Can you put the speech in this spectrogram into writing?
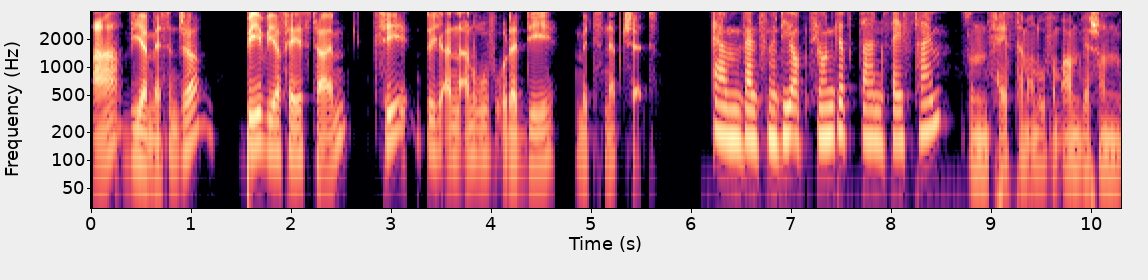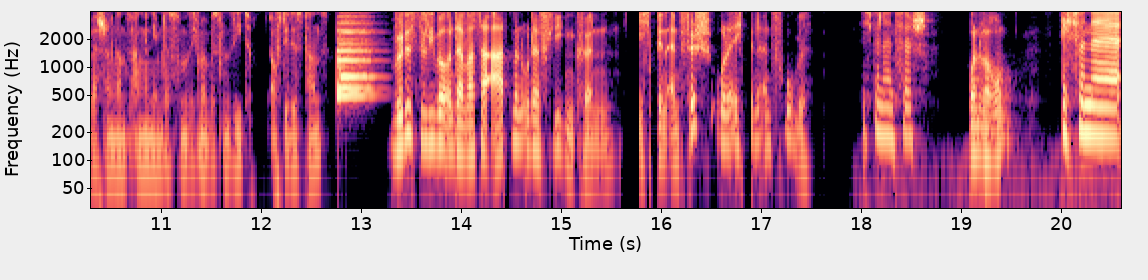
A via Messenger, B via FaceTime, C durch einen Anruf oder D mit Snapchat. Ähm, Wenn es nur die Option gibt, dann FaceTime. So ein FaceTime-Anruf am Abend wäre schon, wär schon ganz angenehm, dass man sich mal ein bisschen sieht auf die Distanz. Würdest du lieber unter Wasser atmen oder fliegen können? Ich bin ein Fisch oder ich bin ein Vogel? Ich bin ein Fisch. Und warum? Ich finde,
